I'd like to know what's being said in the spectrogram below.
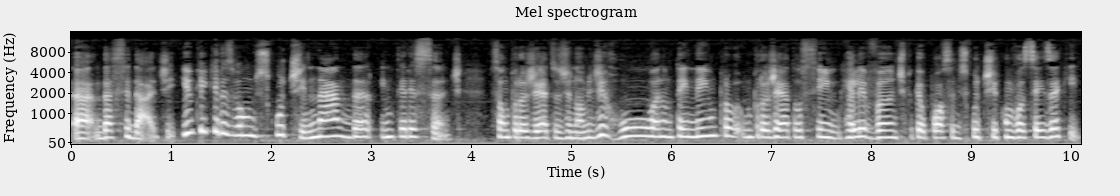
uh, da cidade. E o que, que eles vão discutir? Nada interessante. São projetos de nome de rua, não tem nenhum pro, um projeto assim relevante que eu possa discutir com vocês aqui.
